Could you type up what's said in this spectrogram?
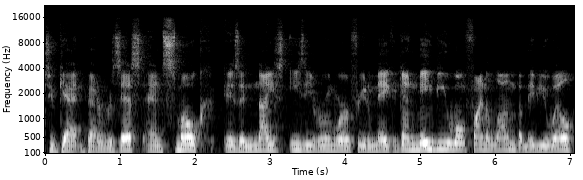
to get better resist. And smoke is a nice, easy rune word for you to make. Again, maybe you won't find a lum, but maybe you will.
